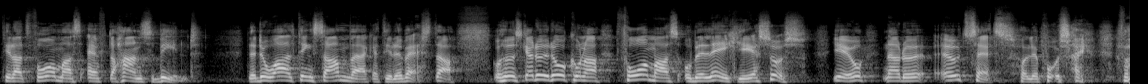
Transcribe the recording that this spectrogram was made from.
till att formas efter hans bild. Det är då allting samverkar till det bästa. Och hur ska du då kunna formas och bli lik Jesus? Jo, när du utsätts, höll jag på att säga, för,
